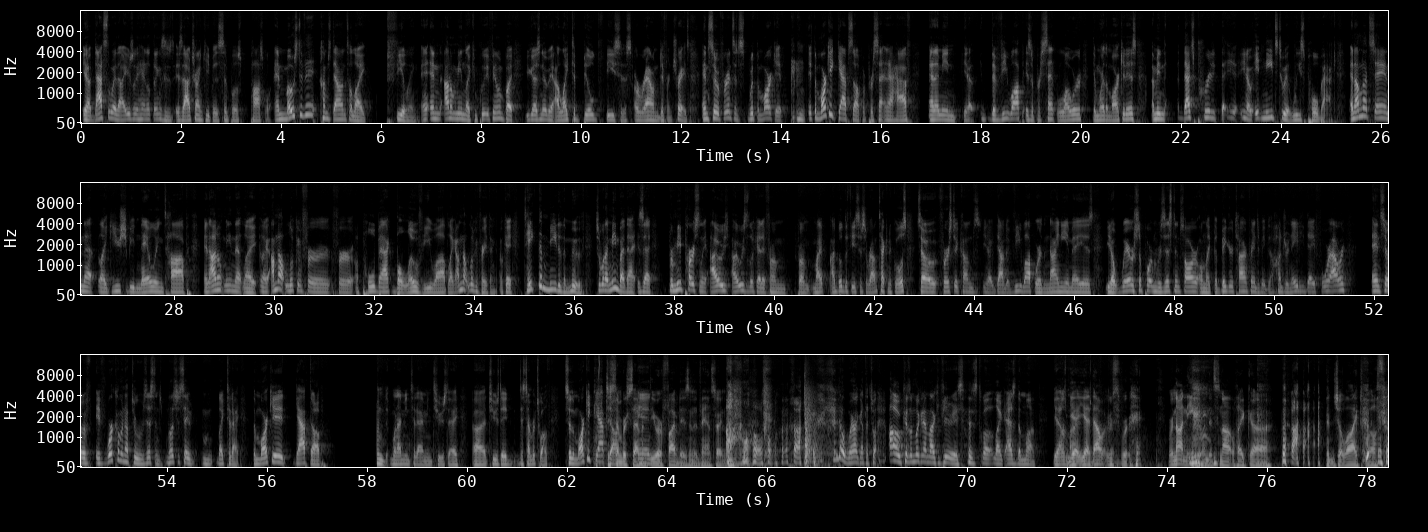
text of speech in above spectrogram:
you know, that's the way that I usually handle things. Is is I try and keep it as simple as possible, and most of it comes down to like feeling, and, and I don't mean like completely feeling, but you guys know me. I like to build thesis around different trades, and so for instance, with the market, if the market gaps up a percent and a half. And I mean, you know, the VWAP is a percent lower than where the market is. I mean, that's pretty, you know, it needs to at least pull back. And I'm not saying that like you should be nailing top. And I don't mean that like, like I'm not looking for, for a pullback below VWAP. Like I'm not looking for anything. Okay. Take the meat of the move. So what I mean by that is that for me personally, I always, I always look at it from, from my I build the thesis around technicals. So first it comes, you know, down to VWAP where the 9 EMA is, you know, where support and resistance are on like the bigger time frames, maybe the 180 day, 4 hour. And so if if we're coming up to a resistance, let's just say mm, like today, the market gapped up and when I mean today, I mean Tuesday, uh Tuesday, December 12th. So the market gapped December up. seventh. and- You are five days in advance right now. Oh, I don't know where I got the 12. Oh, because I'm looking at my computer. It says 12, like as the month. Yeah, that was my. yeah, yeah. That was we're we're not in England. It's not like uh, July twelfth.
